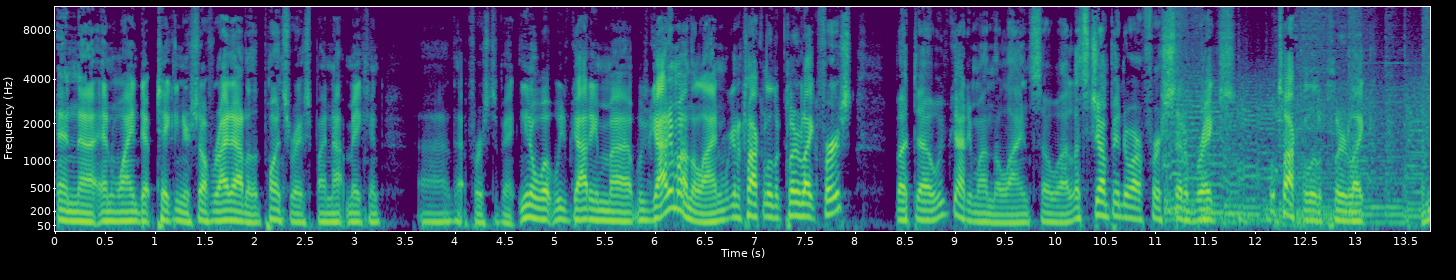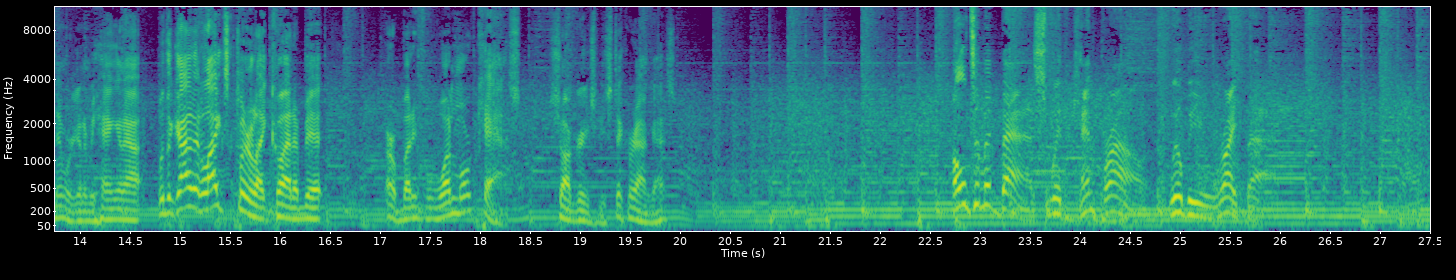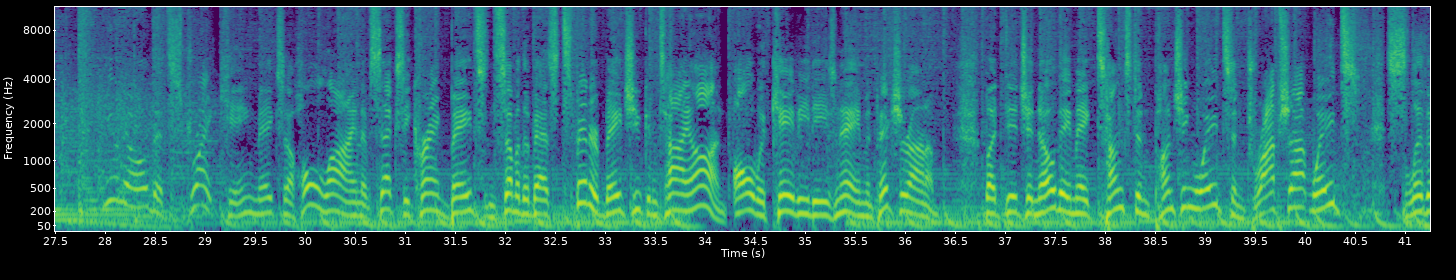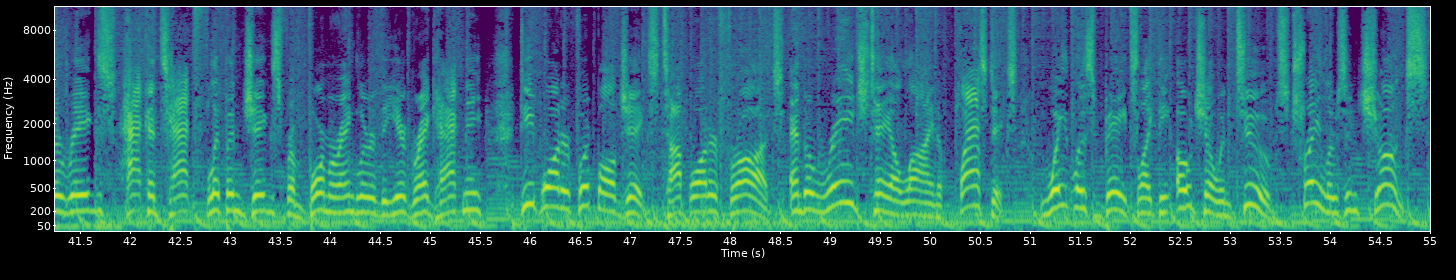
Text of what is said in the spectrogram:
and uh, and wind up taking yourself right out of the points race by not making uh, that first event. You know what? We've got him. Uh, we've got him on the line. We're going to talk a little Clear Lake first. But uh, we've got him on the line, so uh, let's jump into our first set of breaks. We'll talk a little Clear Lake and then we're going to be hanging out with a guy that likes Clear Lake quite a bit, our buddy for one more cast, Shaw Grigsby. Stick around, guys. Ultimate Bass with Kent Brown. We'll be right back. You know that Strike King makes a whole line of sexy crankbaits and some of the best spinner baits you can tie on, all with KVD's name and picture on them. But did you know they make tungsten punching weights and drop shot weights? Slither rigs, hack attack flippin' jigs from former Angler of the Year Greg Hackney, deep water football jigs, top water frogs, and the Rage Tail line of plastics, weightless baits like the Ocho and tubes, trailers and chunks.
